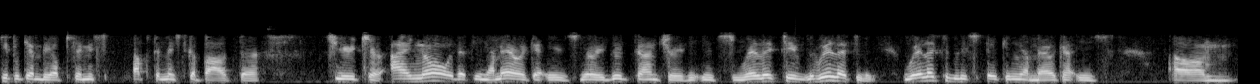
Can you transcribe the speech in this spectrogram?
people can be optimistic optimistic about the future. I know that in America is very good country. It's relative, relatively, relatively speaking, America is um,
